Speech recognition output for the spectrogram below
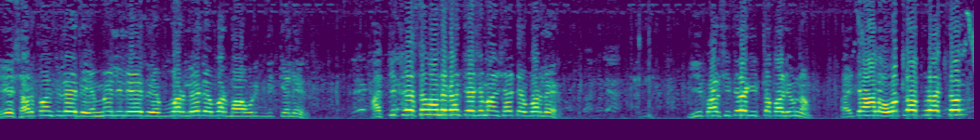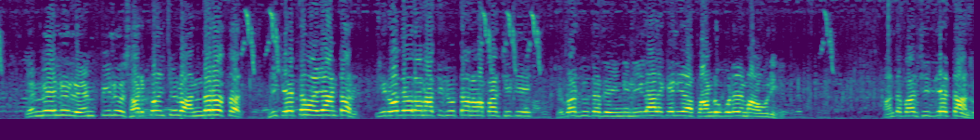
ఏ సర్పంచ్ లేదు ఎమ్మెల్యే లేదు ఎవ్వరు లేదు ఎవ్వరు మా ఊరికి దిక్కే లేదు. అచ్చి చేస్తామన్న కానీ చేసే మనిషి అయితే ఎవ్వరు లేరు. ఈ పరిస్థితిలో ఇట్లా పడి ఉన్నాం. అయితే వాళ్ళ ఓట్లప్పుడు వస్తారు. ఎమ్మెల్యేలు ఎంపీలు సర్పంచులు అందరూ వస్తారు. మీకు ఏతం అయ్యా అంటారు. ఈ రోజు ఎవరో నాకు చూస్తాను మా పరిస్థితి? ఎవరు చూస్తుంది ఇన్ని నీళ్ళకెళ్ళి ఆ పండుగ కూడా మా ఊరికి అంత పరిస్థితి చేస్తాను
